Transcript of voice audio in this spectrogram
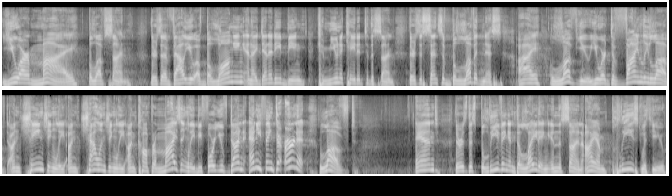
You are my beloved Son. There's a value of belonging and identity being communicated to the Son. There's a sense of belovedness. I love you. You are divinely loved, unchangingly, unchallengingly, uncompromisingly, before you've done anything to earn it. Loved. And there is this believing and delighting in the Son. I am pleased with you.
